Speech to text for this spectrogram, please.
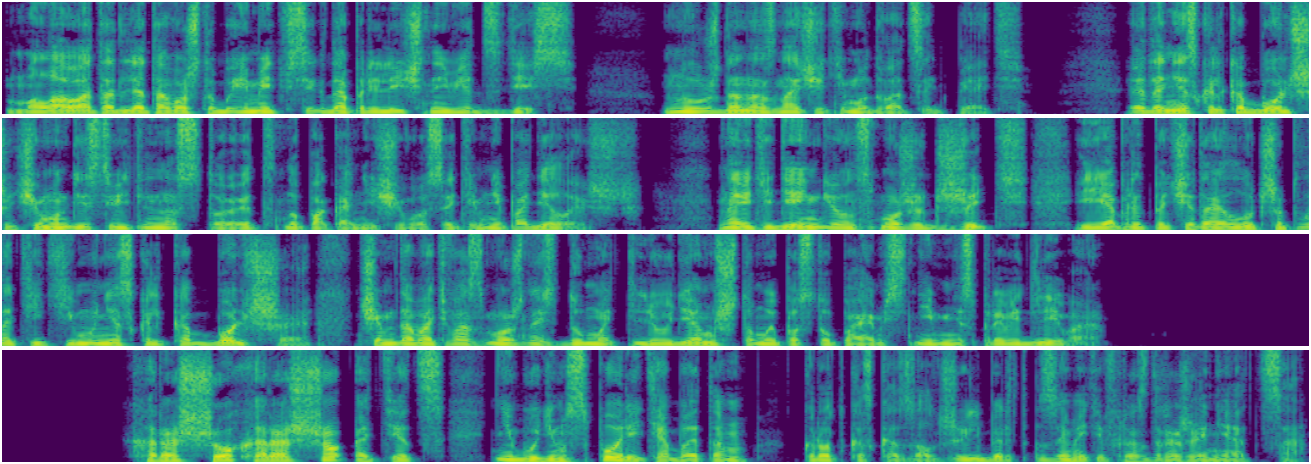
Маловато для того, чтобы иметь всегда приличный вид здесь. Нужно назначить ему двадцать пять. Это несколько больше, чем он действительно стоит, но пока ничего с этим не поделаешь. На эти деньги он сможет жить, и я предпочитаю лучше платить ему несколько больше, чем давать возможность думать людям, что мы поступаем с ним несправедливо. Хорошо, хорошо, отец, не будем спорить об этом, кротко сказал Джильберт, заметив раздражение отца.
